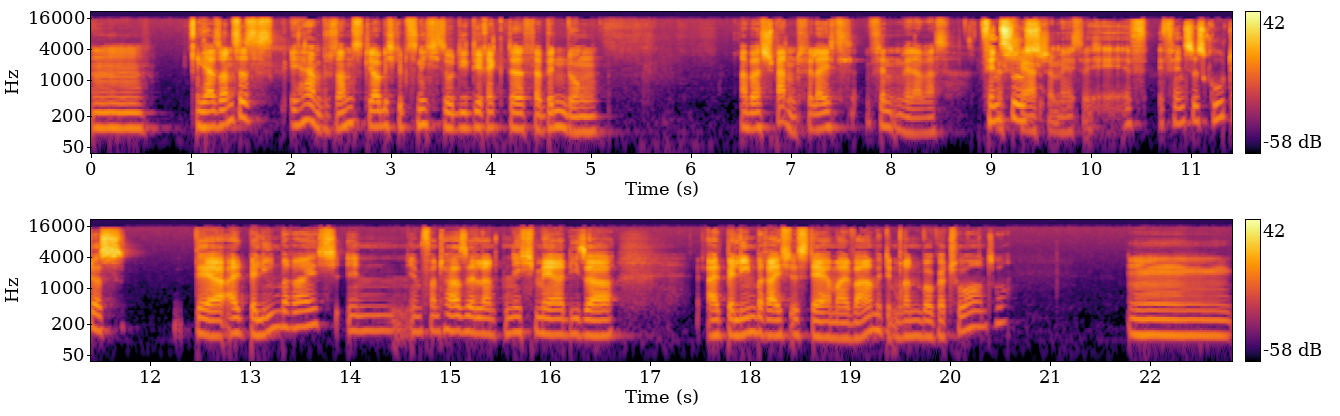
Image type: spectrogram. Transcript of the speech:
Mm, ja, sonst ist, ja, sonst glaube ich, gibt's nicht so die direkte Verbindung. Aber es ist spannend, vielleicht finden wir da was. Findest du es äh, f- findest du es gut, dass der Alt-Berlin-Bereich in, im Phantasialand nicht mehr dieser Alt-Berlin-Bereich ist, der er mal war mit dem Brandenburger Tor und so? Mm,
